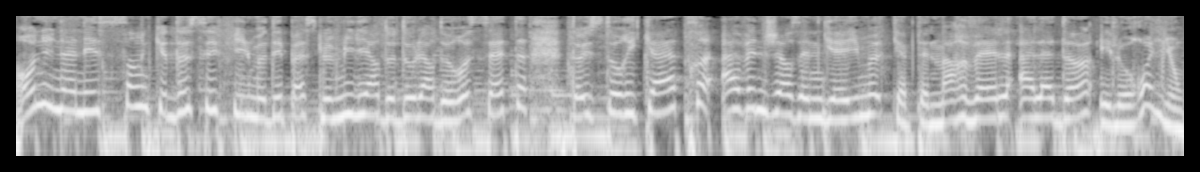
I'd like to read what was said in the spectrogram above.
En une année, 5 de ses films dépassent le milliard de dollars de recettes. Toy Story 4, Avengers Endgame, Captain Marvel, Aladdin et Le Roi Lion.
